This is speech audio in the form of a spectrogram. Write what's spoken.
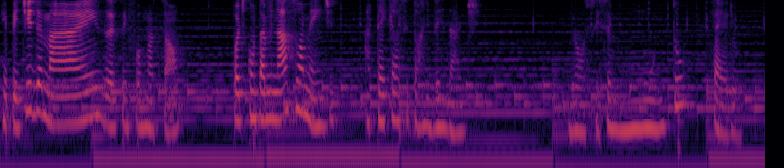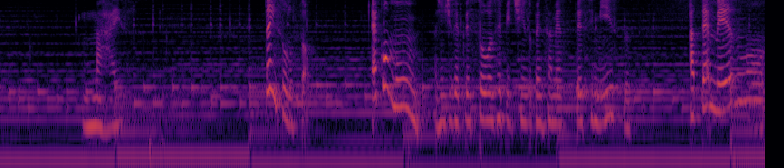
Repetir demais essa informação pode contaminar sua mente até que ela se torne verdade. Nossa, isso é muito sério. Mas tem solução. É comum a gente ver pessoas repetindo pensamentos pessimistas, até mesmo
